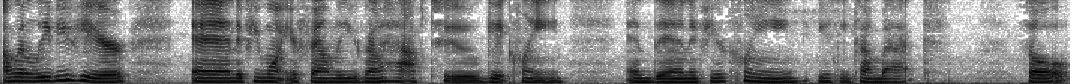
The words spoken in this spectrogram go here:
I'm to leave you here. And if you want your family, you're to have to get clean. And then if you're clean, you can come back. So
